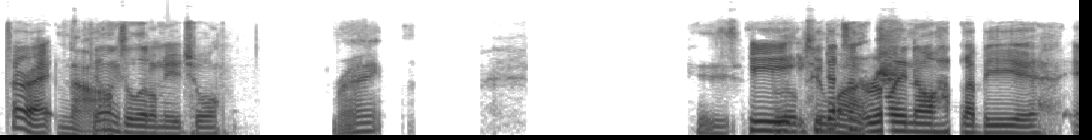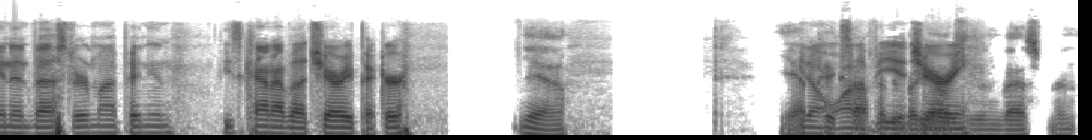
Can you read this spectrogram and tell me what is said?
It's all right. No. Feelings a little mutual. right. He's he he doesn't much. really know how to be an investor, in my opinion. He's kind of a cherry picker. Yeah. Yeah, don't picks wanna off be a cherry. investment.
